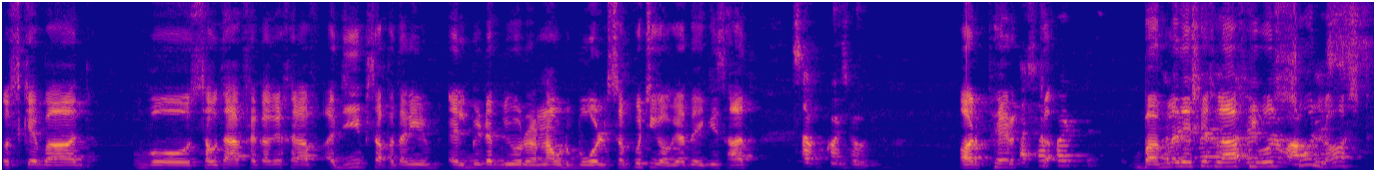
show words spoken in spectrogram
اس کے بعد وہ ساؤتھ افریقہ کے خلاف عجیب سا پتہ نہیں L B W run out bowled سب کچھ ہی ہو گیا تھا ایک ہی ساتھ۔ سب کچھ ہو گیا۔ اور پھر اچھا، بنگلہ دیش کے خلاف ہی سو لاسٹ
